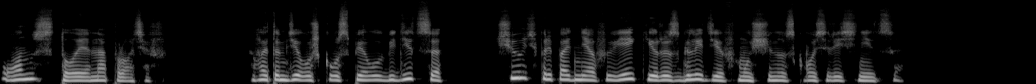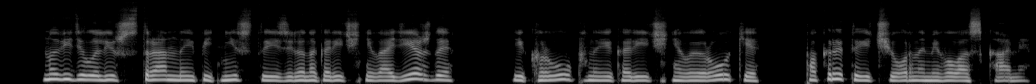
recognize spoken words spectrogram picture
он стоя напротив. В этом девушка успела убедиться, чуть приподняв веки и разглядев мужчину сквозь ресницы. Но видела лишь странные пятнистые зелено-коричневые одежды и крупные коричневые руки, покрытые черными волосками.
